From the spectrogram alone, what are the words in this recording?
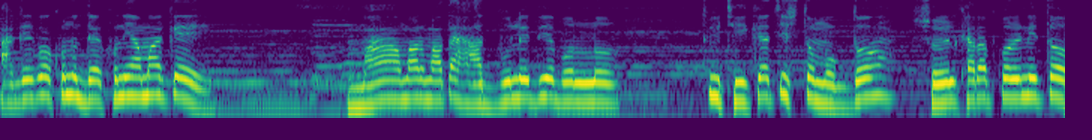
আগে কখনো দেখুনি আমাকে? মা আমার মাথায় হাত বুলে দিয়ে বলল, তুই ঠিক আছিস তো মুগ্ধ? শরীর খারাপ করেনি তো?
